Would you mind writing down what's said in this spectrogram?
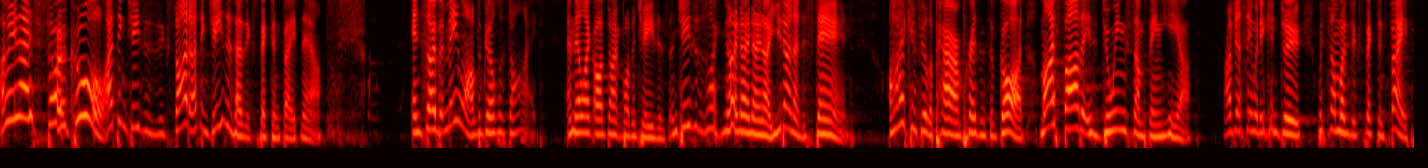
I mean, that is so cool. I think Jesus is excited. I think Jesus has expectant faith now." And so, but meanwhile, the girl has died. And they're like, oh, don't bother Jesus. And Jesus is like, no, no, no, no, you don't understand. I can feel the power and presence of God. My Father is doing something here. I've just seen what he can do with someone's expectant faith.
